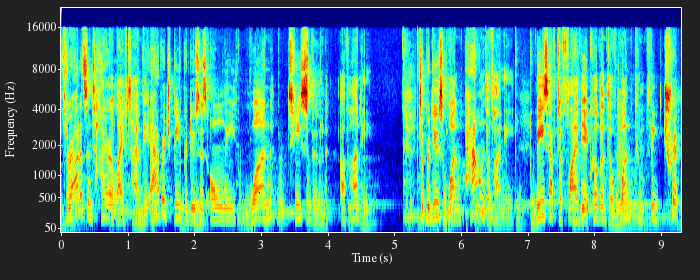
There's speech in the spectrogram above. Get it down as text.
throughout its entire lifetime, the average bee produces only one teaspoon of honey? To produce one pound of honey, bees have to fly the equivalent of one complete trip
